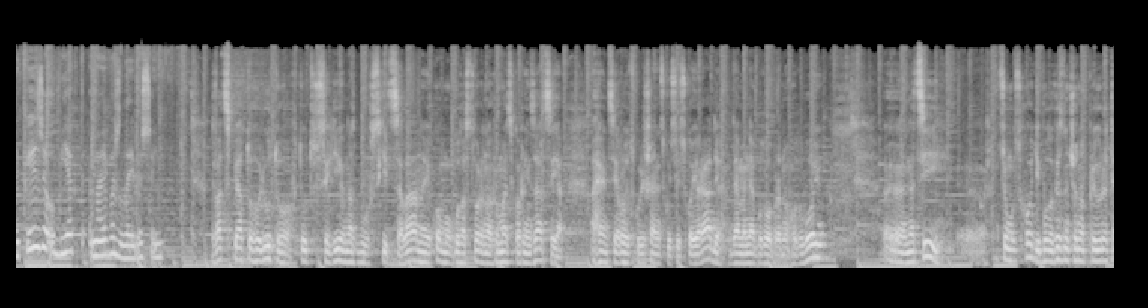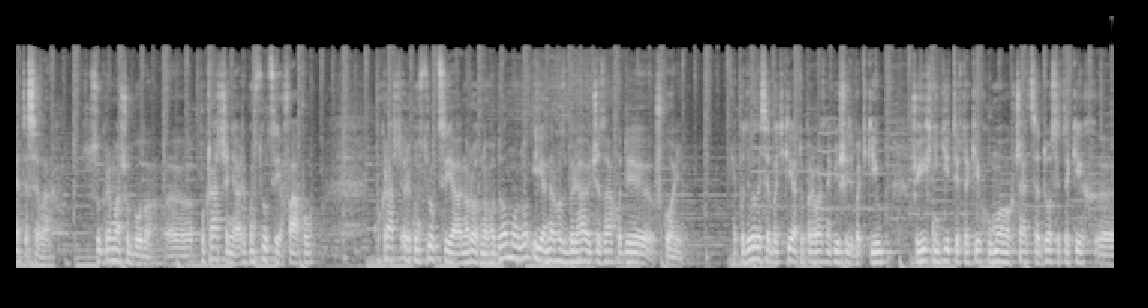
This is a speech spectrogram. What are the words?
який же об'єкт найважливіший. 25 лютого тут в селі у нас був схід села, на якому була створена громадська організація Агенція розвитку Лішанської сільської ради, де мене було обрано головою. Е, На цій, е, цьому сході було визначено пріоритети села. Зокрема, що було Е, покращення, реконструкція ФАПу, покращ- реконструкція народного дому, ну і енергозберігаючі заходи в школі. І подивилися батьки, а то переважна більшість батьків, що їхні діти в таких умовах вчаться досить таких е,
